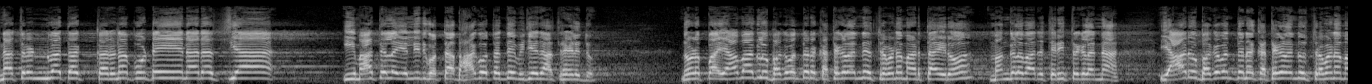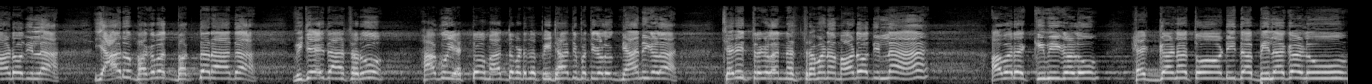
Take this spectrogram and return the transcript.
ನ ತೃಣ್ವತ ಕರ್ಣಪುಟೇ ನರಸ್ಯ. ಈ ಮಾತೆಲ್ಲ ಎಲ್ಲಿದು ಗೊತ್ತಾ? ಭಾಗವತದ್ದೇ ವಿಜಯದಾಸರು ಹೇಳಿದ್ದು. ನೋಡಪ್ಪ, ಯಾವಾಗಲೂ ಭಗವಂತನ ಕಥೆಗಳನ್ನೇ ಶ್ರವಣ ಮಾಡ್ತಾ ಇರೋ ಮಂಗಳವಾದ ಚರಿತ್ರೆಗಳನ್ನು, ಯಾರು ಭಗವಂತನ ಕಥೆಗಳನ್ನು ಶ್ರವಣ ಮಾಡೋದಿಲ್ಲ. ಯಾರು ಭಗವದ್ ಭಕ್ತರಾದ ವಿಜಯದಾಸರು ಹಾಗೂ ಎಷ್ಟೋ ಮಾಧ್ಯಮದ ಪೀಠಾಧಿಪತಿಗಳು, ಜ್ಞಾನಿಗಳ ಚರಿತ್ರೆಗಳನ್ನು ಶ್ರವಣ ಮಾಡೋದಿಲ್ಲ. ಅವರ ಕಿವಿಗಳು ಹೆಗ್ಗಣ ತೋಡಿದ ಬಿಲಗಳು.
